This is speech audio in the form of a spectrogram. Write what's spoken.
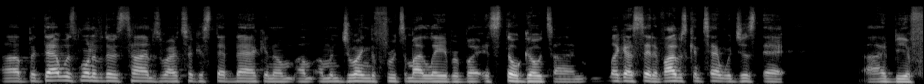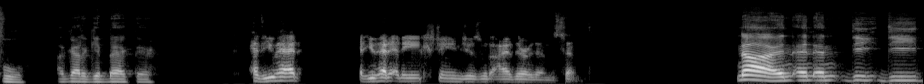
Uh, but that was one of those times where I took a step back and I'm, I'm I'm enjoying the fruits of my labor. But it's still go time. Like I said, if I was content with just that I'd be a fool. I got to get back there. Have you had have you had any exchanges with either of them since? Nah, and and and the the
